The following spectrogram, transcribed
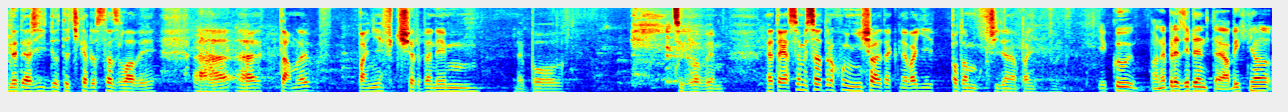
nedaří do teďka dostat z hlavy. A, a tamhle paní v červeném nebo cihlovém. Ne, tak já jsem myslel trochu níž, ale tak nevadí, potom přijde na paní. Děkuji. Pane prezidente, já bych chtěl,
